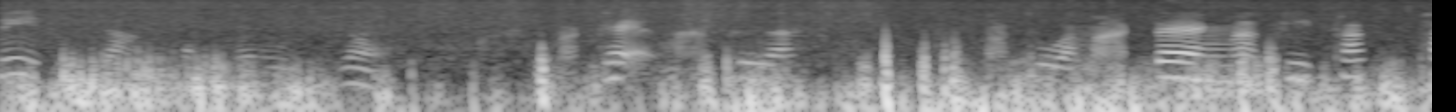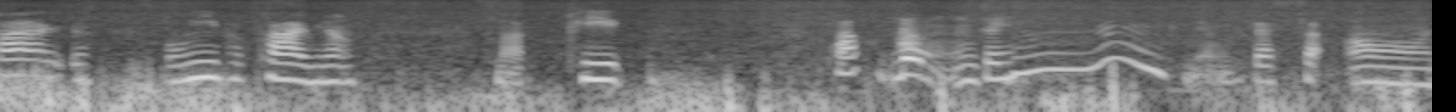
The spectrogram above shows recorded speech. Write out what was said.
นี่ทุกอย่างของแม่พี่น้องหมากแขกหมากเกลือหมากถั่วหมากแตงหมากพริกพักพายเอ้ยบ่มีพักพายพี่น้องหมากพริกพักบ่งกันอย่างกระสะอ่อน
